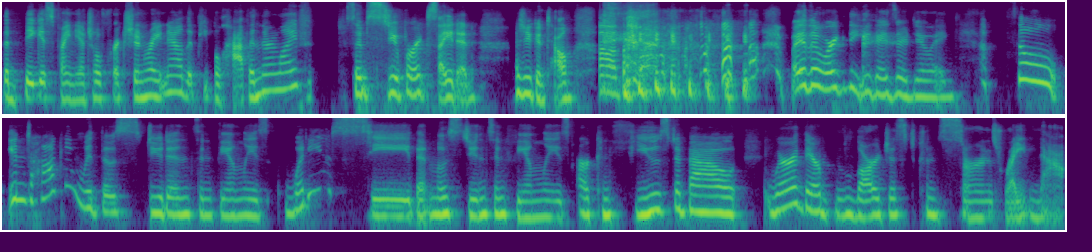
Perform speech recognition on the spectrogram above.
the biggest financial friction right now that people have in their life. So I'm super excited as you can tell um, by the work that you guys are doing. So, in talking with those students and families, what do you see that most students and families are confused about? Where are their largest concerns right now?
